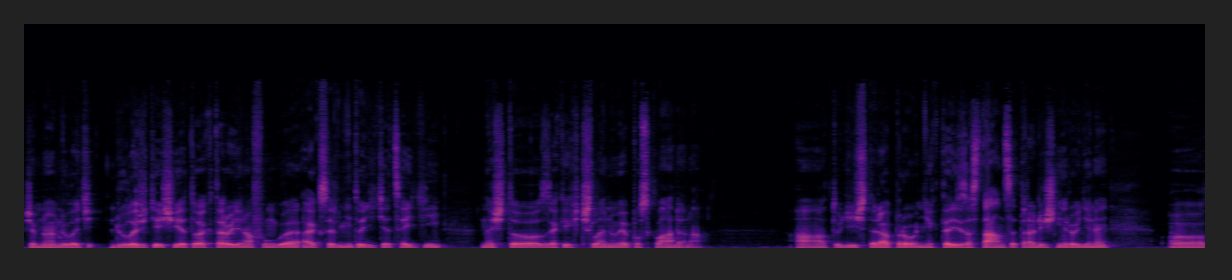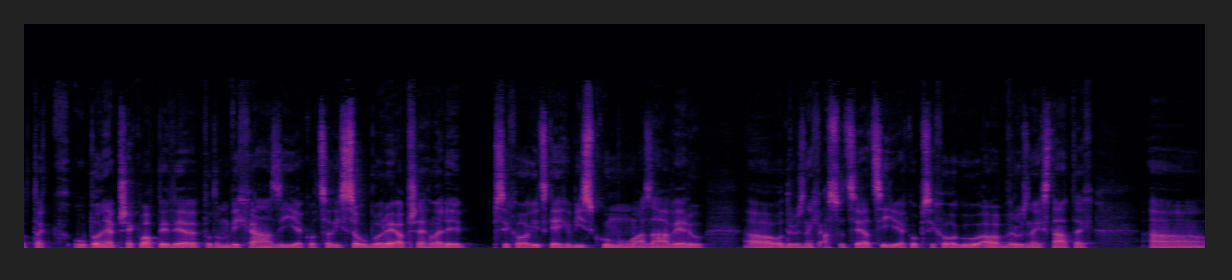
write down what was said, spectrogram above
že mnohem důležitější je to, jak ta rodina funguje a jak se v ní to dítě cítí, než to, z jakých členů je poskládaná. A tudíž teda pro některé zastánce tradiční rodiny tak úplně překvapivě potom vychází jako celý soubory a přehledy psychologických výzkumů a závěrů od různých asociací jako psychologů a v různých státech, a,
